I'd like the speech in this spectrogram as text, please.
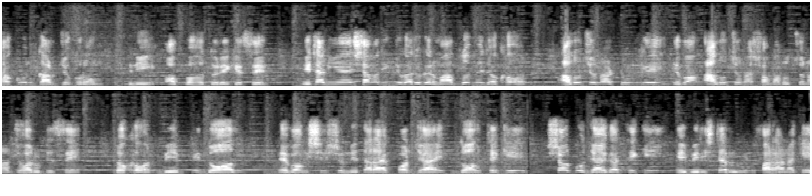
সকল কার্যক্রম তিনি অব্যাহত রেখেছেন। এটা নিয়ে সামাজিক যোগাযোগের মাধ্যমে যখন আলোচনা টুঙ্গে এবং আলোচনা সমালোচনার ঝড় উঠেছে, তখন বিএনপি দল এবং শীর্ষ নেতারা এক পর্যায়ে দল থেকে, সর্ব জায়গা থেকে এই ব্যারিস্টার রুবিন ফারহানাকে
